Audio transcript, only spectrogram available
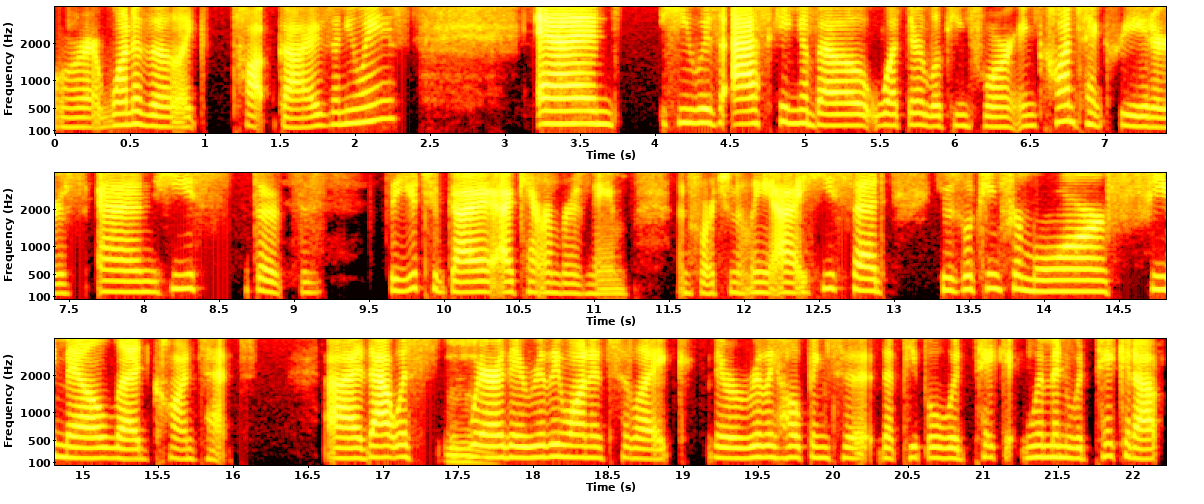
or one of the like top guys, anyways. And he was asking about what they're looking for in content creators. And he's the, the the YouTube guy, I can't remember his name, unfortunately. Uh, he said he was looking for more female led content. Uh, that was Mm. where they really wanted to like, they were really hoping to that people would pick it, women would pick it up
